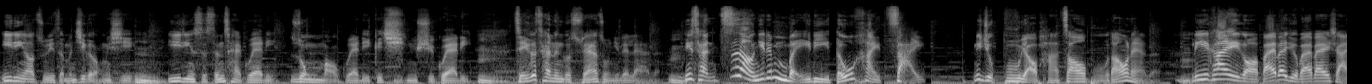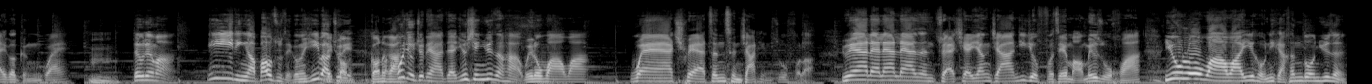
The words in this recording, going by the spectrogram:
一定要注意这么几个东西，嗯一定是身材管理、容貌管理跟情绪管理，嗯这个才能够拴住你的男人。嗯你才只要你的魅力都还在，你就不要怕找不到男人。离开一个，拜拜就拜拜，下一个更乖，嗯，对不对嘛？你一定要保住这个东西，你不要觉得得我就觉得啥子，有些女人哈，为了娃娃，完全整成家庭主妇了。原来呢，男人赚钱养家，你就负责貌美如花。有了娃娃以后，你看很多女人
